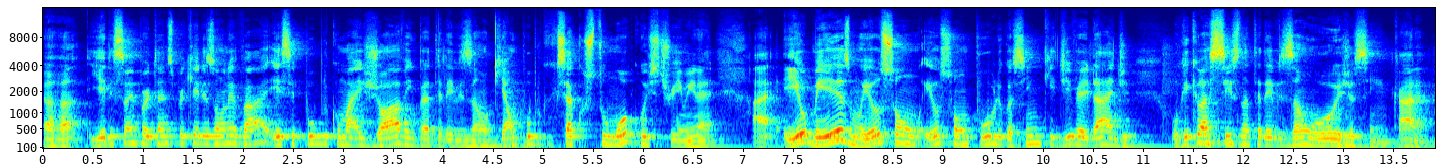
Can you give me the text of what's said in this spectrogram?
Uhum. E eles são importantes porque eles vão levar esse público mais jovem para a televisão, que é um público que se acostumou com o streaming, né? Ah, eu mesmo, eu sou um, eu sou um público assim que de verdade, o que, que eu assisto na televisão hoje, assim, cara,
